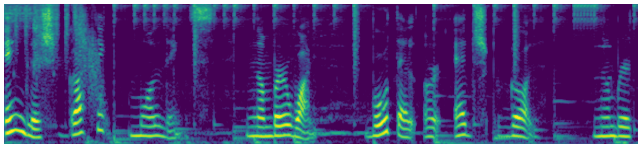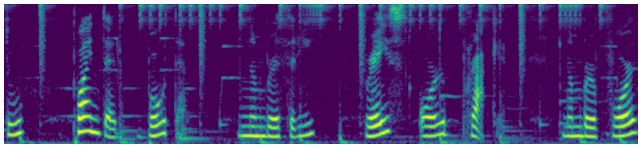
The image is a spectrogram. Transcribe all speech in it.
English Gothic moldings. Number 1. Botel or edge roll. Number 2. Pointed botel. Number 3. Brace or bracket. Number 4.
